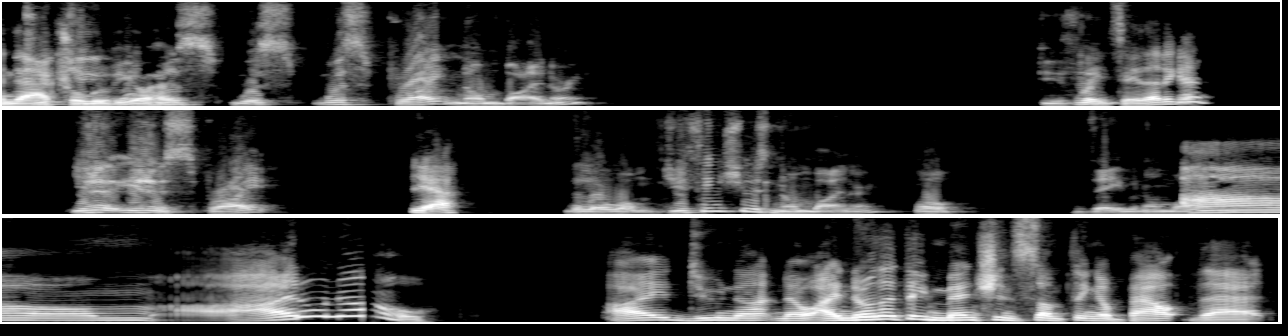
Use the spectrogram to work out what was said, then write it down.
in the actual you- movie. Go ahead. Was was was Sprite non-binary? Do you think? Wait, say that again. You know, you know, Sprite, Yeah. the little one. Do you think she was non-binary? Well, they. Um, I don't know. I do not know. I know that they mentioned something about that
